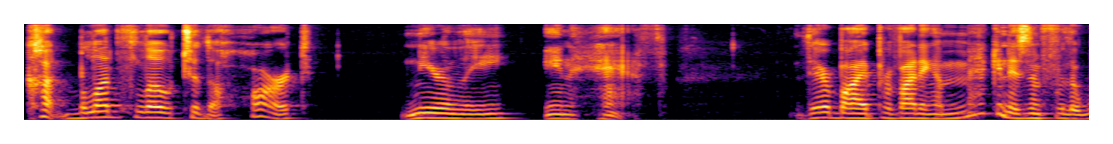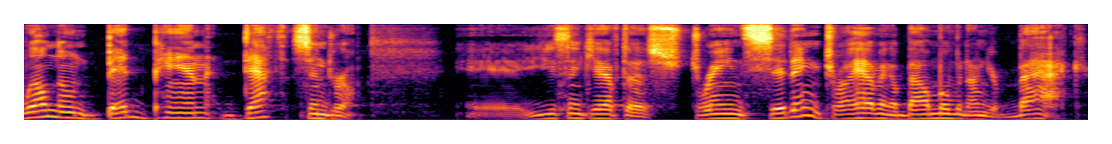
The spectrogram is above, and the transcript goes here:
cut blood flow to the heart nearly in half. thereby providing a mechanism for the well-known bedpan death syndrome. Eh, you think you have to strain sitting? Try having a bowel movement on your back.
